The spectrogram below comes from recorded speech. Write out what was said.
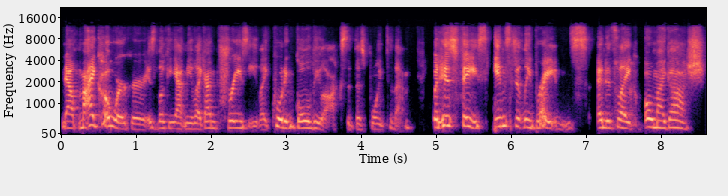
Now, my coworker is looking at me like I'm crazy, like quoting Goldilocks at this point to them. But his face instantly brightens, and it's like, "Oh my gosh,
